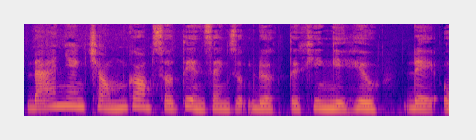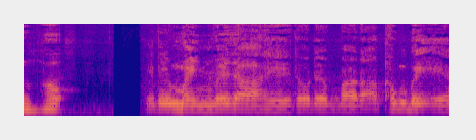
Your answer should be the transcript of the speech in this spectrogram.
đã nhanh chóng gom số tiền dành dụng được từ khi nghỉ hưu để ủng hộ. Thì mình bây giờ thì tôi đã không bị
